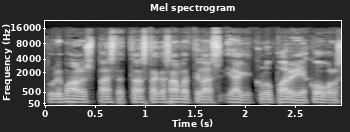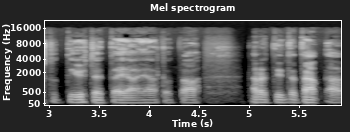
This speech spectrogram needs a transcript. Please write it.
tuli mahdollisuus päästä taas takaisin ammattilaisjääkiekkoilun pariin ja Kouvolasta yhteyttä ja, ja tota, tarvittiin tätä ö,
